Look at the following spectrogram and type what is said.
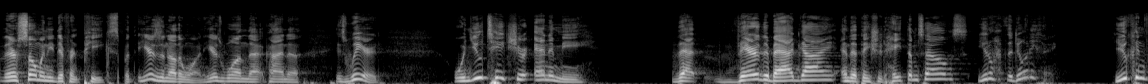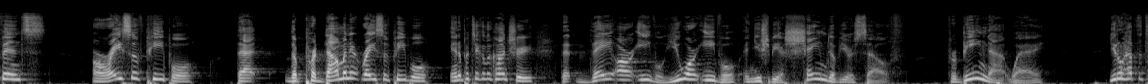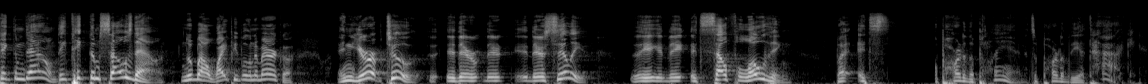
there's so many different peaks, but here's another one. Here's one that kind of is weird. When you teach your enemy that they're the bad guy and that they should hate themselves, you don't have to do anything. You convince a race of people that the predominant race of people in a particular country that they are evil. You are evil and you should be ashamed of yourself for being that way. You don't have to take them down. They take themselves down. Know about white people in America. In Europe too. They're they're they're silly. They, they, it's self-loathing, but it's a part of the plan. It's a part of the attack,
